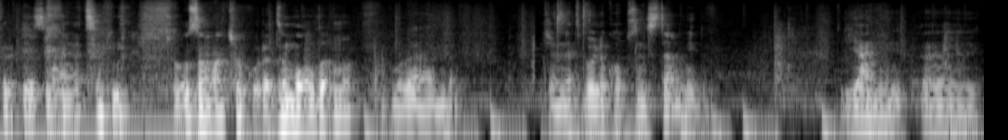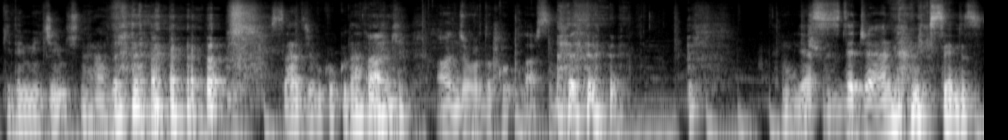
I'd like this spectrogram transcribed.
kırıklığısın hayatım. Çoğu zaman çok uğradığım oldu ama bunu beğendim. Cennet böyle koksun ister miydin? yani e, gidemeyeceğim için herhalde. Sadece bu kokudan belki. anca burada koklarsın. Ya siz de cehennemlikseniz,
